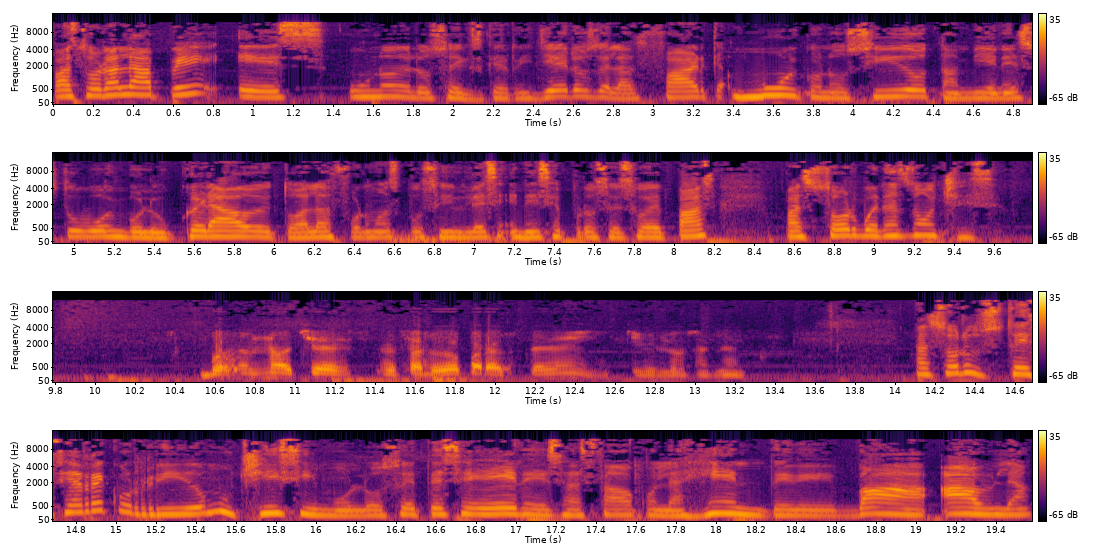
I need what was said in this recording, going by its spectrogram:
Pastor Alape es uno de los exguerrilleros de las FARC, muy conocido, también estuvo involucrado de todas las formas posibles en ese proceso de paz. Pastor, buenas noches. Buenas noches, un saludo para usted y los oyentes. Pastor, usted se ha recorrido muchísimo los ETCRs, ha estado con la gente, va, habla.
